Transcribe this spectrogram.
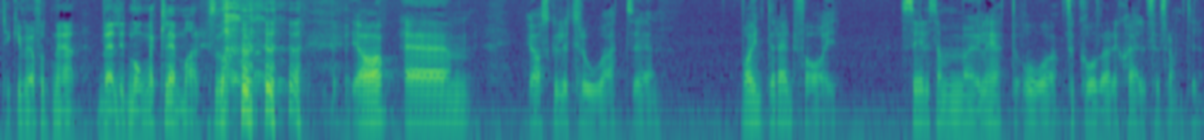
Tycker vi har fått med väldigt många klämmar. Ja, eh, jag skulle tro att eh, var inte rädd för AI. Se det som en möjlighet att förkovra dig själv för framtiden.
